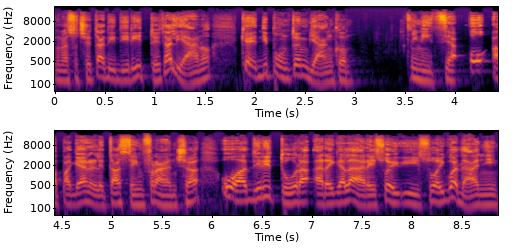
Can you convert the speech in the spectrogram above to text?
una società di diritto italiano, che di punto in bianco inizia o a pagare le tasse in Francia o addirittura a regalare i suoi, i suoi guadagni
